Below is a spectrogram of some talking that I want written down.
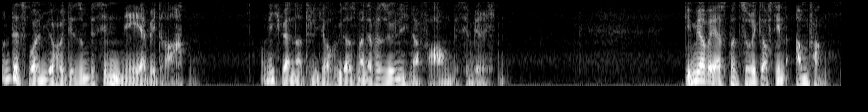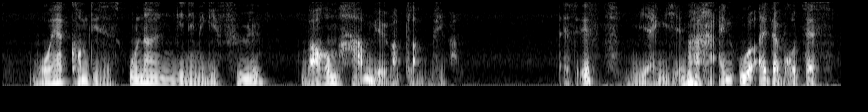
Und das wollen wir heute so ein bisschen näher betrachten. Und ich werde natürlich auch wieder aus meiner persönlichen Erfahrung ein bisschen berichten. Gehen wir aber erstmal zurück auf den Anfang. Woher kommt dieses unangenehme Gefühl? Warum haben wir überhaupt Lampenfieber? Es ist, wie eigentlich immer, ein uralter Prozess.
